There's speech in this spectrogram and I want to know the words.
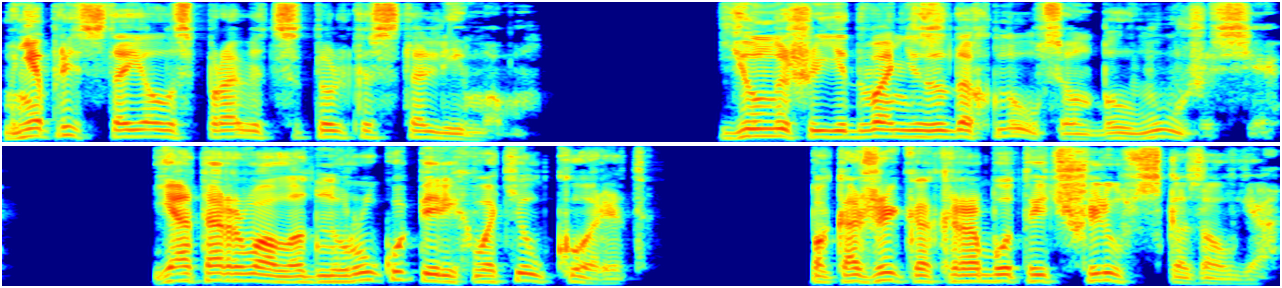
Мне предстояло справиться только с Талимом. Юноша едва не задохнулся, он был в ужасе. Я оторвал одну руку, перехватил корет. «Покажи, как работает шлюз», — сказал я,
